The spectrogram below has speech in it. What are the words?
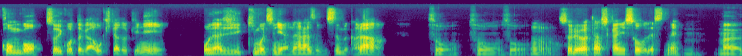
今後そういうことが起きた時に同じ気持ちにはならずに済むから、そう、そう、そう。うん、それは確かにそうですね。うんまあ、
